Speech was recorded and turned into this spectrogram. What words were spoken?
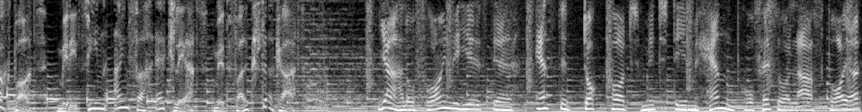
DocPod. Medizin einfach erklärt. Mit Falk Störkart. Ja, hallo Freunde, hier ist der erste DocPod mit dem Herrn Professor Lars Breuer.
